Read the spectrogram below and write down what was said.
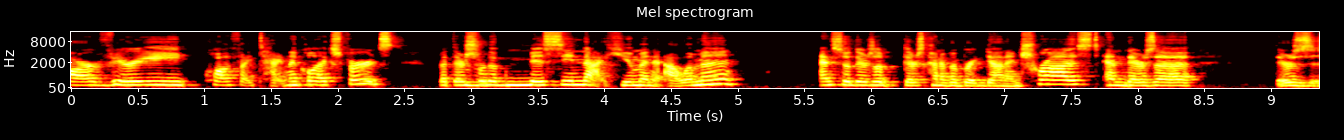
are very qualified technical experts but they're mm-hmm. sort of missing that human element and so there's a there's kind of a breakdown in trust and there's a there's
